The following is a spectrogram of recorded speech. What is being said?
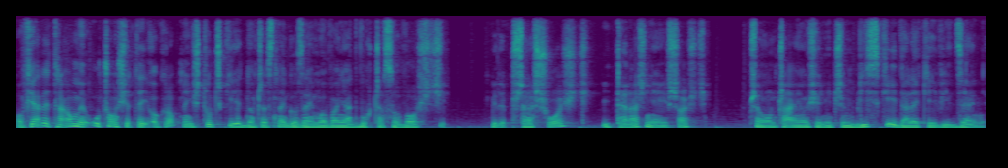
Ofiary traumy uczą się tej okropnej sztuczki jednoczesnego zajmowania dwóch czasowości, gdy przeszłość i teraźniejszość przełączają się niczym bliskie i dalekie widzenie.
